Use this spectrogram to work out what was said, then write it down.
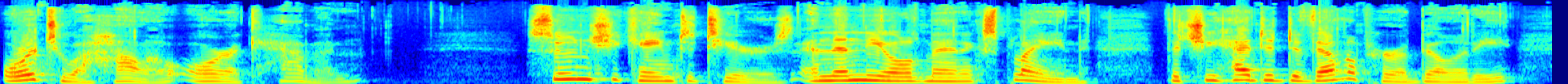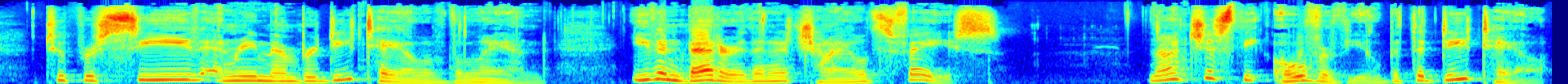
or to a hollow or a cabin. Soon she came to tears, and then the old man explained that she had to develop her ability to perceive and remember detail of the land, even better than a child's face. Not just the overview, but the detail,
